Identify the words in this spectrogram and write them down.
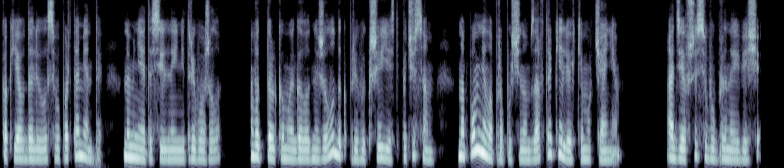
как я удалилась в апартаменты, но меня это сильно и не тревожило. Вот только мой голодный желудок, привыкший есть по часам, напомнил о пропущенном завтраке легким урчанием. Одевшись в выбранные вещи,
